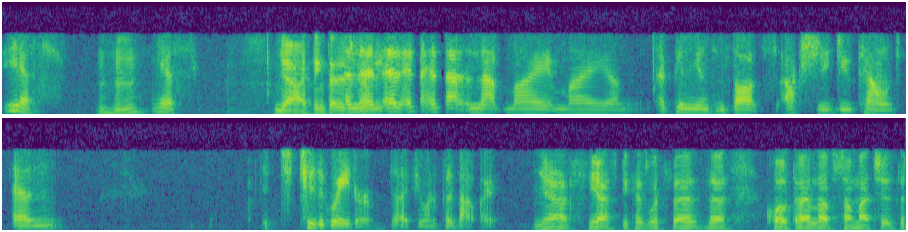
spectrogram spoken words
Yes. Mhm. Yes. Yeah, I think that it's and, really and, and and that and that my my um, opinions and thoughts actually do count and it's to the greater, uh, if you want to put it that way. Yes, yes, because what's the the quote that I love so much is the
